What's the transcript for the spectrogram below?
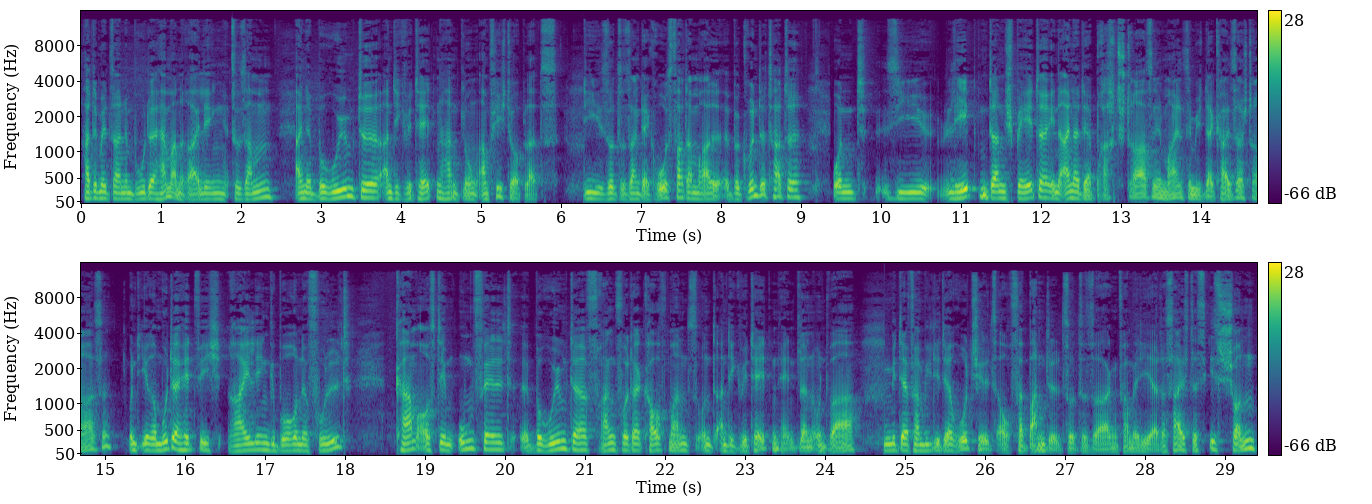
hatte mit seinem Bruder Hermann Reiling zusammen eine berühmte Antiquitätenhandlung am Fichtorplatz, die sozusagen der Großvater mal begründet hatte. Und sie lebten dann später in einer der Prachtstraßen in Mainz, nämlich in der Kaiserstraße. Und ihre Mutter Hedwig Reiling, geborene Fuld, kam aus dem Umfeld äh, berühmter Frankfurter Kaufmanns- und Antiquitätenhändlern und war mit der Familie der Rothschilds auch verbandelt sozusagen familiär. Das heißt, es ist schon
